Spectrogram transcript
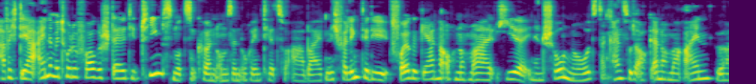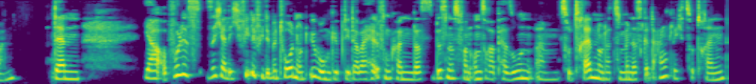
habe ich dir eine Methode vorgestellt, die Teams nutzen können, um sinnorientiert zu arbeiten. Ich verlinke dir die Folge gerne auch nochmal hier in den Show Notes, dann kannst du da auch gerne nochmal reinhören. Denn ja, obwohl es sicherlich viele, viele Methoden und Übungen gibt, die dabei helfen können, das Business von unserer Person ähm, zu trennen oder zumindest gedanklich zu trennen,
